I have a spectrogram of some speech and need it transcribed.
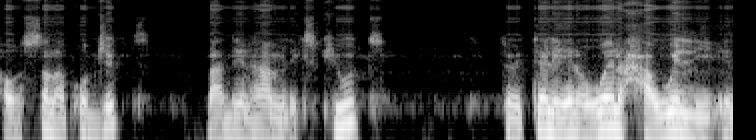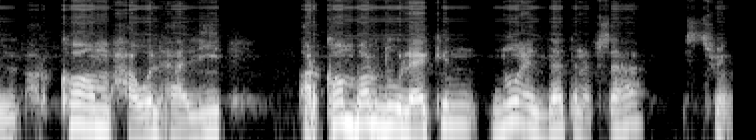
هوصلها ب object بعدين هعمل execute فبالتالي هنا هو أنا حول لي الأرقام حولها لارقام برضو لكن نوع ال data نفسها string.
